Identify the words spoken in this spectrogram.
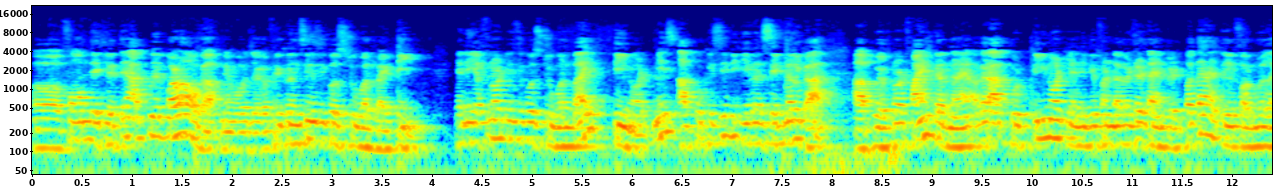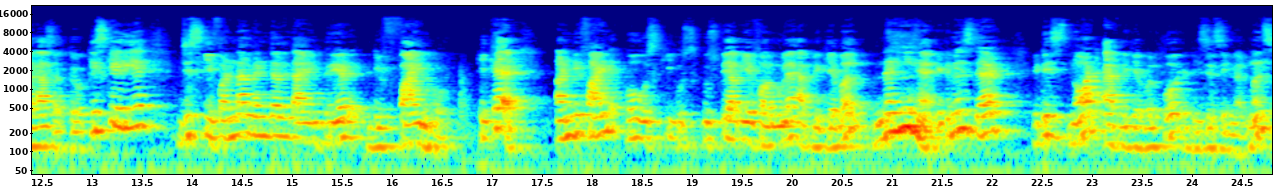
फॉर्म देख लेते हैं। आपको ये पढ़ा होगा आपने बहुत जगह। Frequency is equal to one by T यानी F naught is equal to one by T naught mean आपको किसी भी गिवन सिग्नल का आपको एफ़ नॉट फाइंड करना है। अगर आपको टी नॉट यानी कि फंडामेंटल टाइम पीरियड पता है तो ये फॉर्मूला लगा सकते हो। किसके लिए? जिसकी फंडामेंटल टाइम पीरियड डिफाइंड हो। ठीक है? अनडिफाइंड हो उसकी उस, उस पे आप ये फॉर्मूला एप्लीकेबल नहीं है। It means that it is not applicable for DC signal mean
